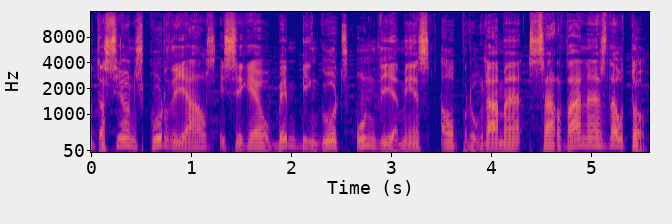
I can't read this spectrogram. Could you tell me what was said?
Salutacions cordials i sigueu benvinguts un dia més al programa Sardanes d'autor.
